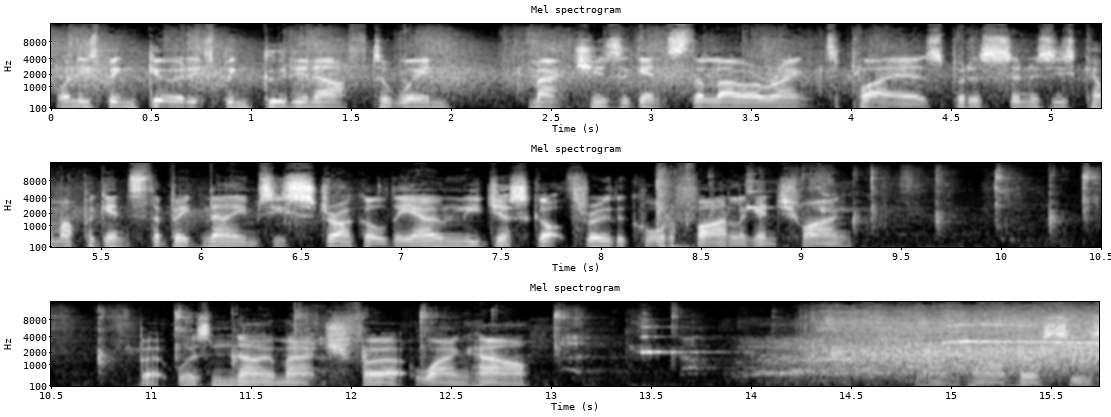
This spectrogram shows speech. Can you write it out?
When he's been good, it's been good enough to win matches against the lower ranked players, but as soon as he's come up against the big names, he's struggled. He only just got through the quarter-final against Huang, but was no match for Wang Hao. Wang Hao versus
